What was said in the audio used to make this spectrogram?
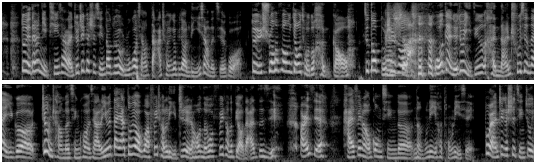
对，但是你听下来，就这个事情到最后，如果想要达成一个比较理想的结果，对于双方要求都很高，就都不是说，我感觉就已经很难出现在一个正常的情况下了，因为大家都要哇非常理智，然后能够非常的表达自己，而且还非常有共情的能力和同理心。不然这个事情就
